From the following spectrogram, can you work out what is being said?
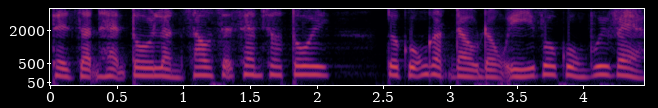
Thầy giận hẹn tôi lần sau sẽ xem cho tôi. Tôi cũng gật đầu đồng ý vô cùng vui vẻ.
